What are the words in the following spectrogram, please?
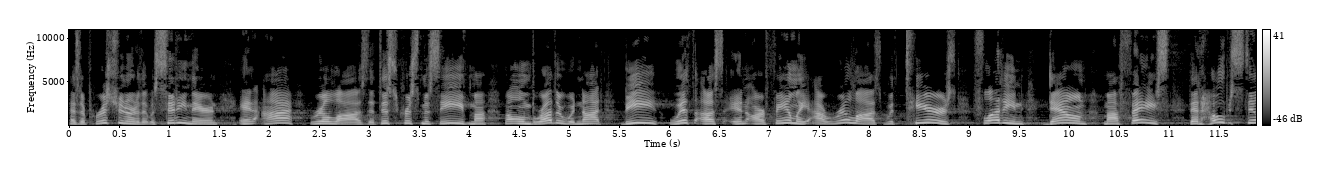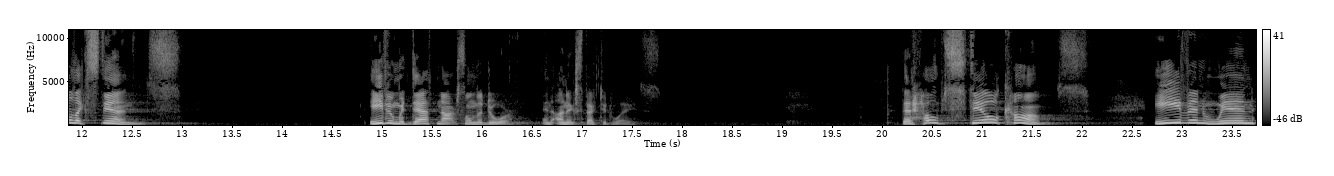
as a parishioner that was sitting there, and, and I realized that this Christmas Eve, my, my own brother would not be with us in our family. I realized with tears flooding down my face that hope still extends, even when death knocks on the door in unexpected ways. That hope still comes even when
